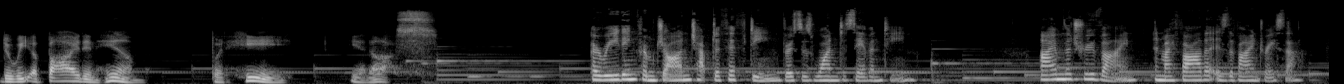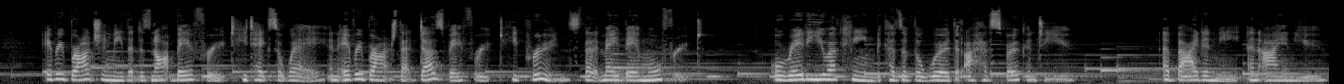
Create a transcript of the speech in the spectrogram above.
do we abide in Him, but He in us. A reading from John chapter 15, verses 1 to 17. I am the true vine, and my Father is the vine dresser. Every branch in me that does not bear fruit, he takes away, and every branch that does bear fruit, he prunes, that it may bear more fruit. Already you are clean because of the word that I have spoken to you. Abide in me, and I in you.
